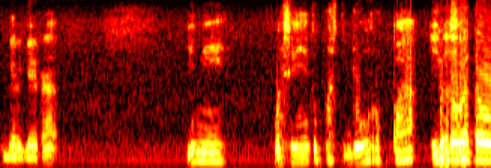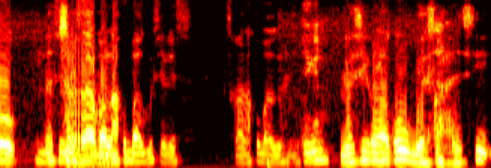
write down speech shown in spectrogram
gara-gara ini WC-nya itu pasti jorok pak iya Jorok atau. Seram. sekolah aku bagus sih, Lis. Sekolah aku bagus sih. iya kan enggak sih kalau aku biasa aja sih.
